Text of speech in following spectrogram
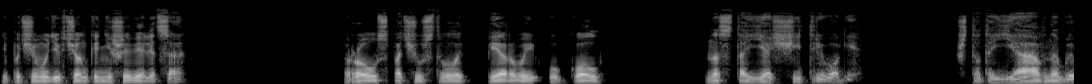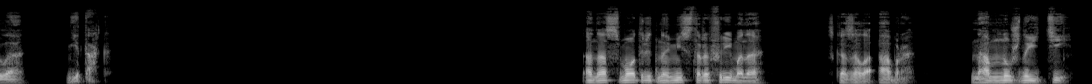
И почему девчонка не шевелится? Роуз почувствовала первый укол настоящей тревоги. Что-то явно было не так. Она смотрит на мистера Фримана, сказала Абра. Нам нужно идти.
